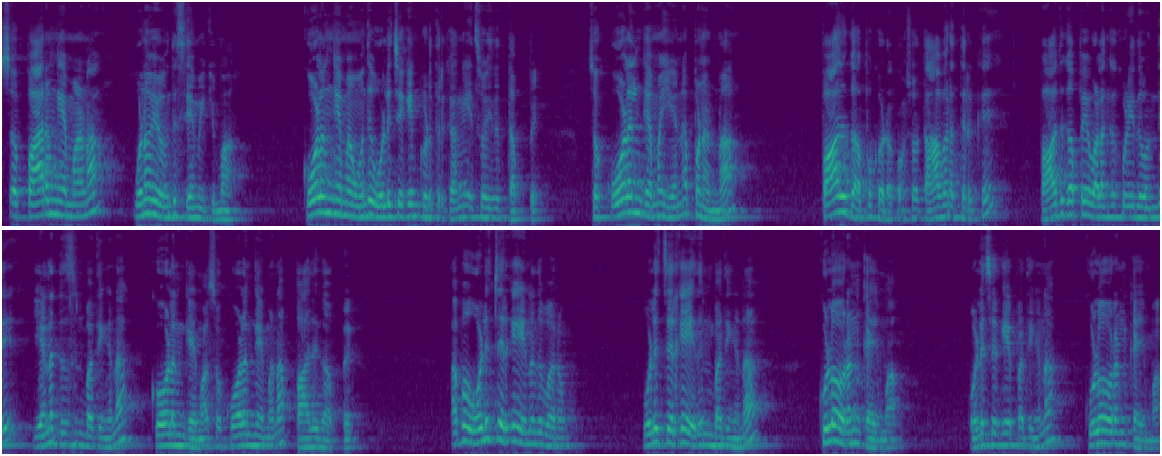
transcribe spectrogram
ஸோ பாரங்கமானா உணவை வந்து சேமிக்குமா? கோலன்கேமா வந்து ஒளிச்சேக்கைன்னு கொடுத்துருக்காங்க. ஸோ இது தப்பு. ஸோ கோலன்கேமா என்ன பண்ணுன்னா பாதுகாப்பு கொடுக்கும். ஸோ தாவரத்திற்கு பாதுகாப்பை வழங்கக்கூடியது வந்து என்ன திசுன்னு பார்த்தீங்கன்னா கோலன்கேமா ஸோ கோலன்கேமானா பாதுகாப்பு. அப்போ ஒளிச்சேர்க்கை என்னது வரும்? ஒளிச்சேர்க்கை எதுன்னு பார்த்தீங்கன்னா குளோரன் கைமா. ஒளிச்சேர்க்கை பார்த்தீங்கன்னா குளோரன் கைமா.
